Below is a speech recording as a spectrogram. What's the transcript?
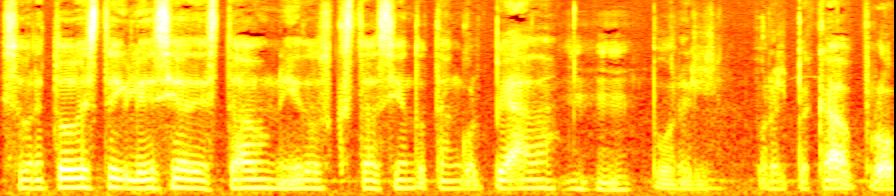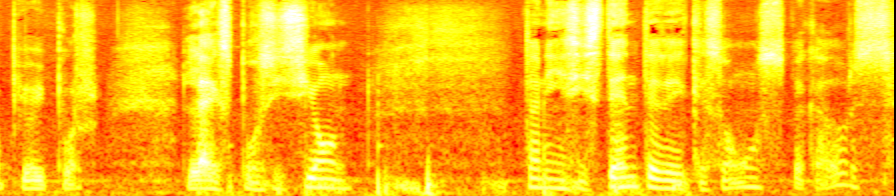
sobre todo esta iglesia de Estados Unidos que está siendo tan golpeada por el, por el pecado propio y por la exposición tan insistente de que somos pecadores.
